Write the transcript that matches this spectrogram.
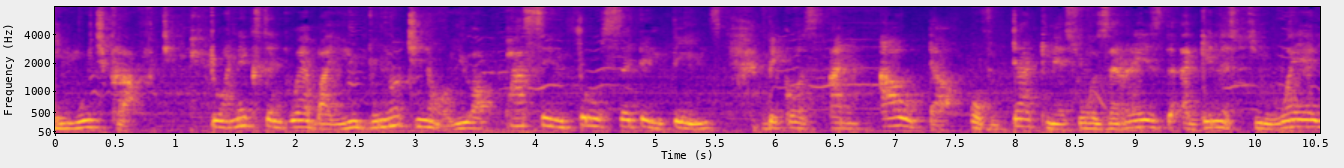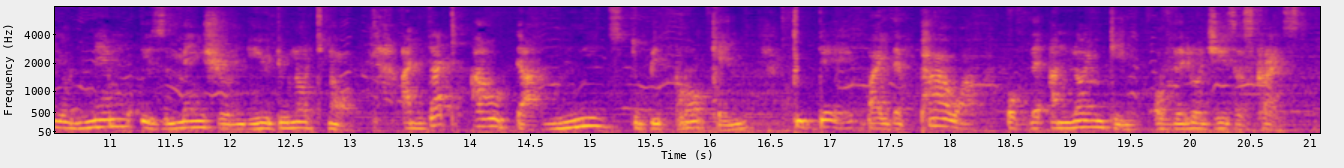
in witchcraft to an extent whereby you do not know you are passing through certain things because an altar of darkness was raised against you where your name is mentioned you do not know. And that altar needs to be broken today by the power of the anointing of the Lord Jesus Christ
